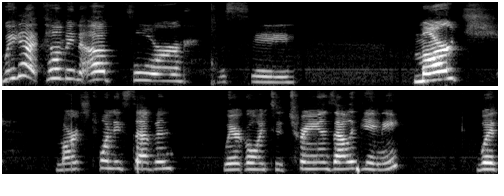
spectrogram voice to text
we got coming up for let's see, March, March 27th. We're going to Trans Allegheny with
